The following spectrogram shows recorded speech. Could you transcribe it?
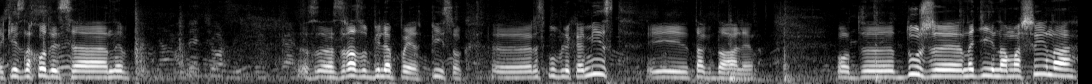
який знаходиться не зразу біля Пісок, е, Республіка міст і так далі. От, е, дуже надійна машина,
